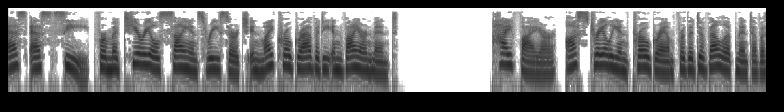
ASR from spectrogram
SSC for materials science research in microgravity environment. HiFire, Australian program for the development of a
